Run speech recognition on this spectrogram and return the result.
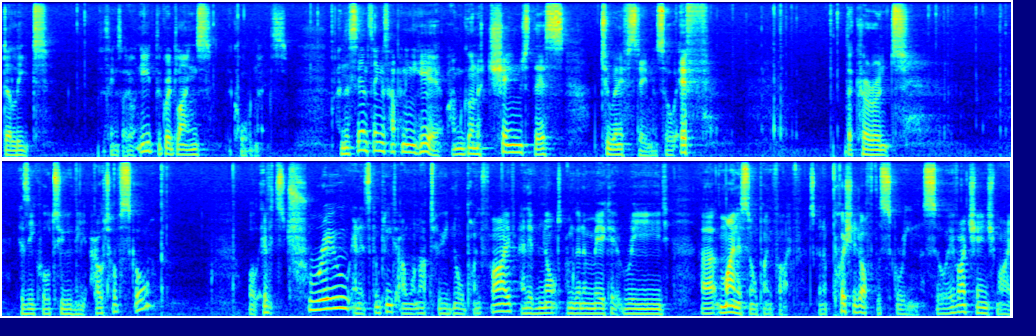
delete the things I don't need, the grid lines, coordinates. And the same thing is happening here. I'm going to change this to an if statement. So if the current is equal to the out of score, well, if it's true and it's complete, I want that to be 0.5. And if not, I'm going to make it read uh, minus 0.5. It's going to push it off the screen. So if I change my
